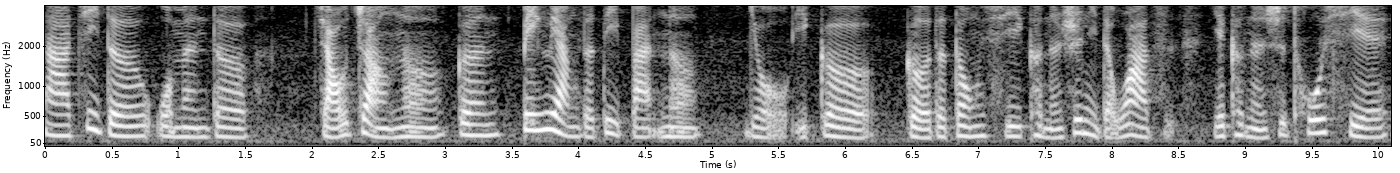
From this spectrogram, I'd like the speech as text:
那记得我们的脚掌呢，跟冰凉的地板呢，有一个隔的东西，可能是你的袜子，也可能是拖鞋。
